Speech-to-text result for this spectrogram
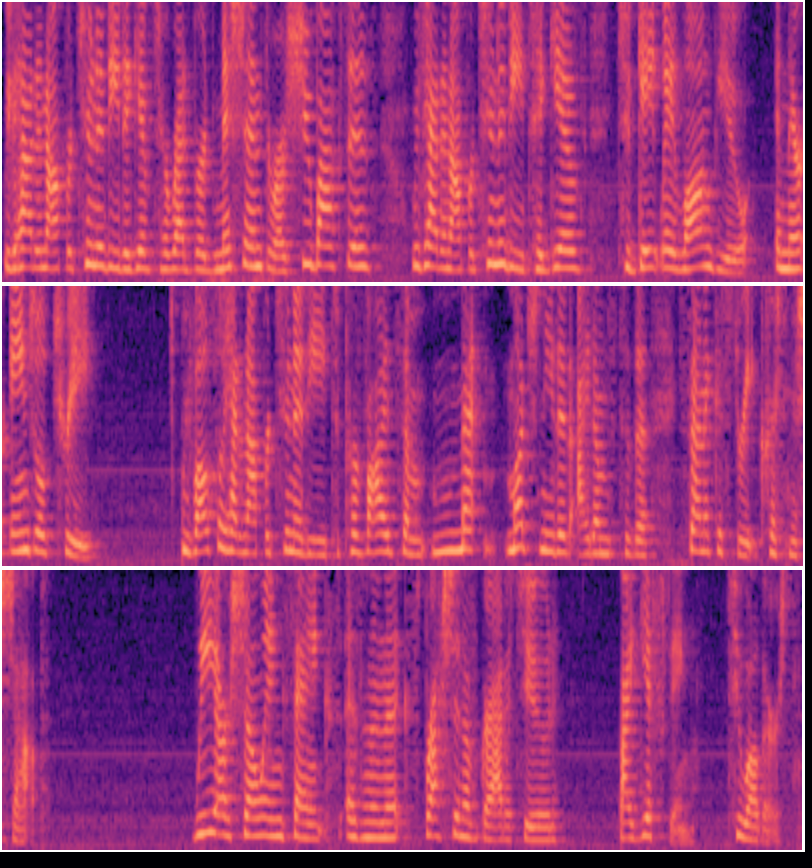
We've had an opportunity to give to Redbird Mission through our shoe boxes. We've had an opportunity to give to Gateway Longview in their angel tree. We've also had an opportunity to provide some much needed items to the Seneca Street Christmas shop. We are showing thanks as an expression of gratitude by gifting to others.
